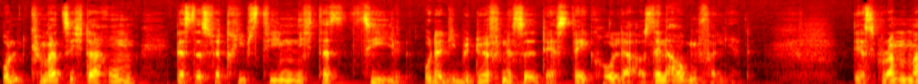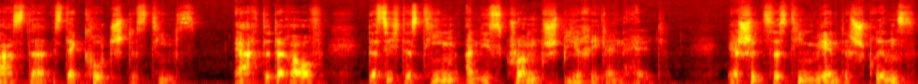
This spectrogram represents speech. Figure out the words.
und kümmert sich darum, dass das Vertriebsteam nicht das Ziel oder die Bedürfnisse der Stakeholder aus den Augen verliert. Der Scrum Master ist der Coach des Teams. Er achtet darauf, dass sich das Team an die Scrum-Spielregeln hält. Er schützt das Team während des Sprints,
